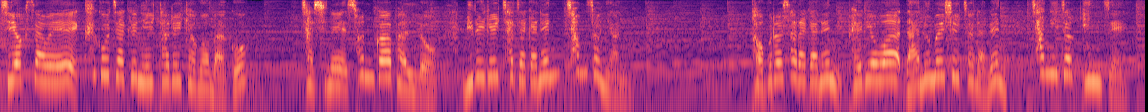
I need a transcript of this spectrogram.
지역사회의 크고 작은 일터를 경험하고 자신의 손과 발로 미래를 찾아가는 청소년. 더불어 살아가는 배려와 나눔을 실천하는 창의적 인재.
